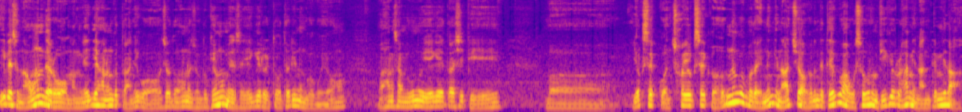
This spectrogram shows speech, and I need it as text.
입에서 나오는 대로 막 얘기하는 것도 아니고 저도 어느 정도 경험해서 얘기를 또 드리는 거고요. 뭐 항상 누누 얘기했다시피 뭐 역세권, 초역세권 없는 것보다 있는 게 낫죠. 그런데 대구하고 서울은 비교를 하면 안 됩니다.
